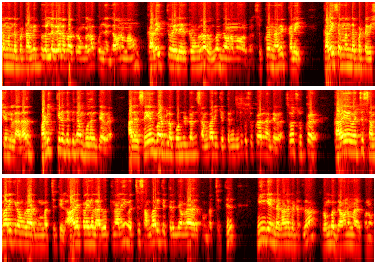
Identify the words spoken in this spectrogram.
சம்பந்தப்பட்ட அமைப்புகள்ல வேலை பார்க்கறவங்க எல்லாம் கொஞ்சம் கவனமாவும் கலைத்துறையில இருக்கிறவங்க எல்லாம் ரொம்ப கவனமாவும் இருக்கும் சுக்கரனாவே கலை. கலை சம்பந்தப்பட்ட விஷயங்கள் அதாவது படிக்கிறதுக்கு தான் புதன் தேவை. அதை செயல்பாட்டுல கொண்டுட்டு வந்து சம்பாதிக்க தெரிஞ்சதுக்கு சுக்கரன் தான் தேவை. சோ சுக்கர் கலையை வச்சு சம்பாதிக்கிறவங்களா இருக்கும் பட்சத்தில் ஆயக்கலைகள் அறுபத்தி நாளையும் வச்சு சம்பாதிக்க தெரிஞ்சவங்களா இருக்கும் பட்சத்தில் நீங்க இந்த காலகட்டத்துல ரொம்ப கவனமா இருக்கணும்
